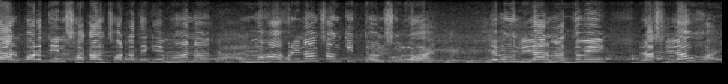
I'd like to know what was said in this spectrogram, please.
তারপরের দিন সকাল ছটা থেকে মহানা মহা হরিনাম সংকীর্তন শুরু হয় এবং লীলার মাধ্যমে রাসলীলাও হয়।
